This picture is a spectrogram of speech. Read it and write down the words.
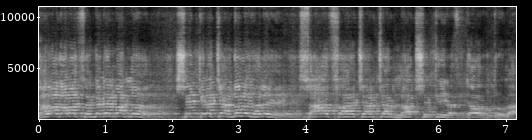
गावागावात संघटन बांधलं. शेतकऱ्याचे आंदोलन झाले. सहा सहा चार चार लाख शेतकरी रस्त्यावर उतरवला.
